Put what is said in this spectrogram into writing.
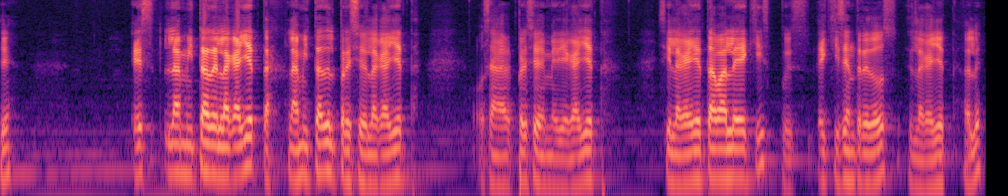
¿Sí? Es la mitad de la galleta, la mitad del precio de la galleta. O sea, el precio de media galleta. Si la galleta vale X, pues X entre 2 es la galleta, ¿vale?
